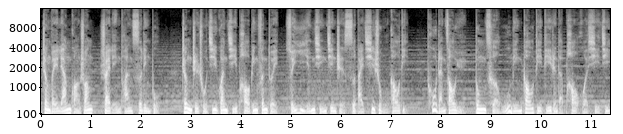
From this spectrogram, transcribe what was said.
政委梁广双率领团司令部、政治处机关及炮兵分队随意营行进至四百七十五高地，突然遭遇东侧无名高地敌人的炮火袭击。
